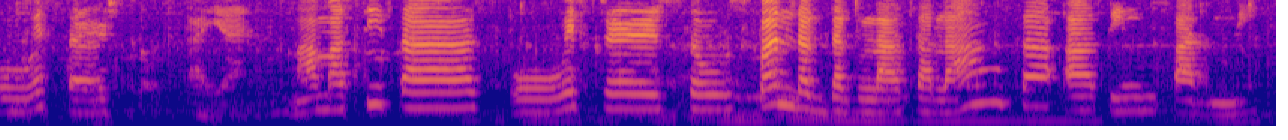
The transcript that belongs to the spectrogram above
oyster sauce. Ayan. Mamasitas oyster sauce. Pandagdag lasa lang sa ating karne.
